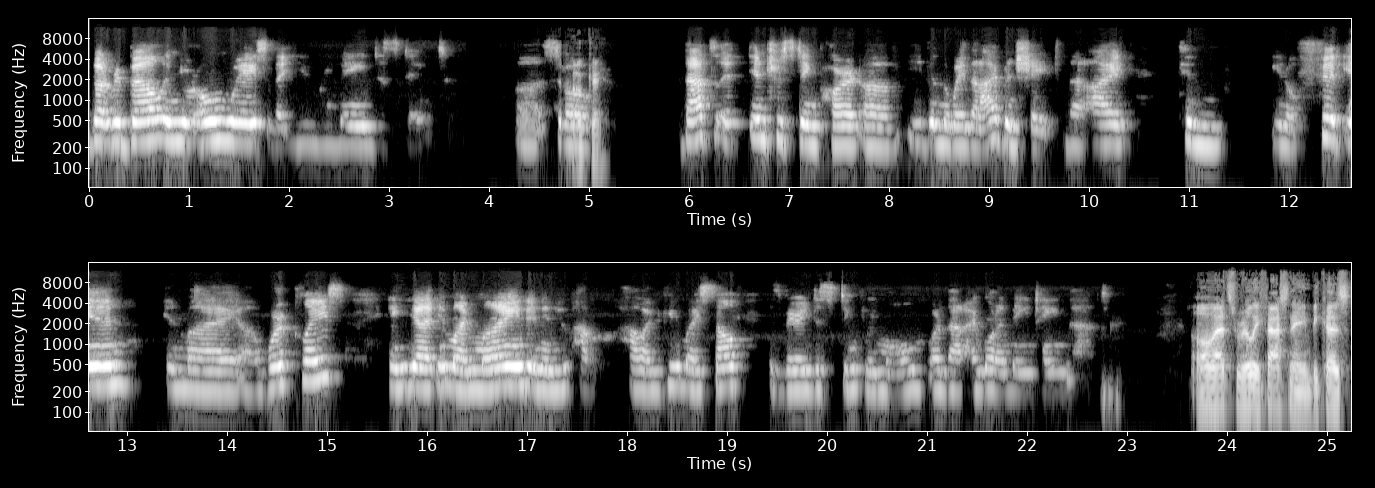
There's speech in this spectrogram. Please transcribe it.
but rebel in your own way so that you remain distinct. Uh, so okay. that's an interesting part of even the way that I've been shaped, that I can, you know, fit in in my uh, workplace, and yet in my mind and in how, how I view myself is very distinctly Hmong, or that I want to maintain that. Oh, that's really fascinating because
